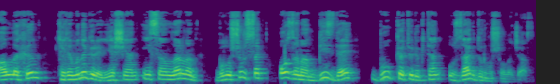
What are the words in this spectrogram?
Allah'ın kelamına göre yaşayan insanlarla buluşursak o zaman biz de bu kötülükten uzak durmuş olacağız.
